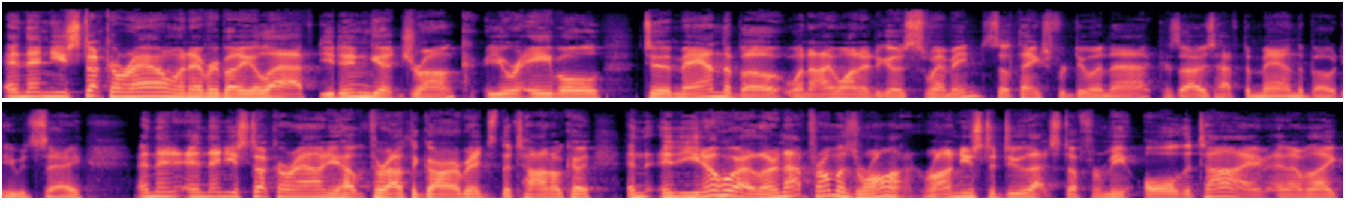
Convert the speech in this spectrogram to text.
And then you stuck around when everybody left. You didn't get drunk. You were able to man the boat when I wanted to go swimming. So thanks for doing that because I always have to man the boat. He would say, and then and then you stuck around. You helped throw out the garbage, the tonneau, co- and and you know who I learned that from was Ron. Ron used to do that stuff for me all the time, and I'm like,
